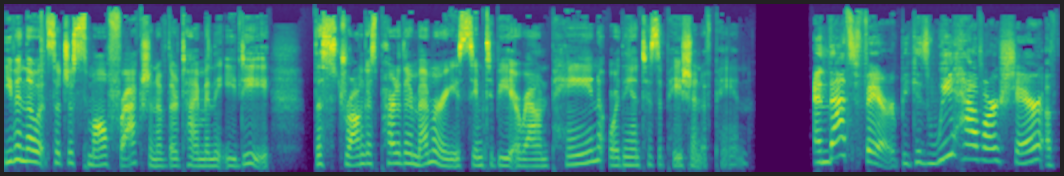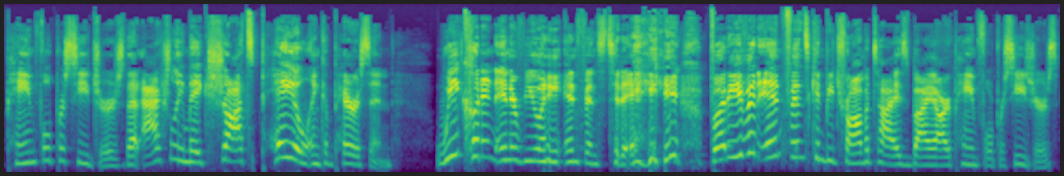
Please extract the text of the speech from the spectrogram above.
even though it's such a small fraction of their time in the ED. The strongest part of their memories seem to be around pain or the anticipation of pain. And that's fair because we have our share of painful procedures that actually make shots pale in comparison. We couldn't interview any infants today, but even infants can be traumatized by our painful procedures.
